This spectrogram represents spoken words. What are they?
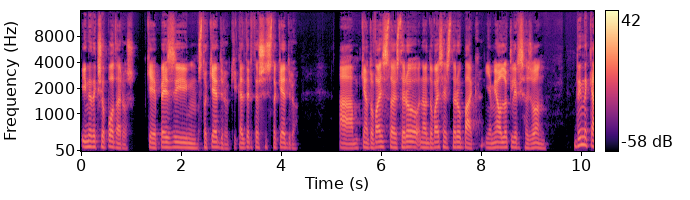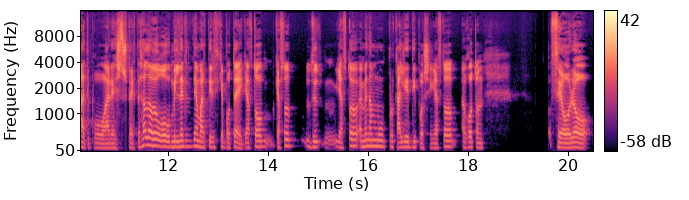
είναι δεξιοπόδαρος και παίζει στο κέντρο και η καλύτερη θέση στο κέντρο και να το βάζεις, στο αριστερό, να το βάζεις αριστερό back για μια ολόκληρη σεζόν. Δεν είναι κάτι που αρέσει στους παίκτες αλλά ο Μιλνέρ δεν διαμαρτυρήθηκε ποτέ και αυτό, και αυτό, γι' αυτό εμένα μου προκαλεί εντύπωση. Γι' αυτό εγώ τον θεωρώ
